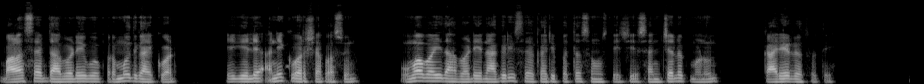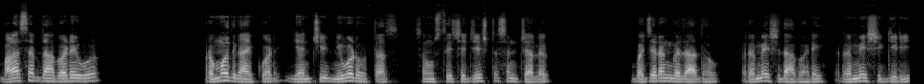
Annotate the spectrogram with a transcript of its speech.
बाळासाहेब दाभाडे व प्रमोद गायकवाड हे गेल्या अनेक वर्षापासून उमाबाई दाभाडे नागरी सहकारी पतसंस्थेचे संचालक म्हणून कार्यरत होते. बाळासाहेब दाभाडे व प्रमोद गायकवाड यांची निवड होताच संस्थेचे ज्येष्ठ संचालक बजरंग जाधव रमेश दाभाडे रमेश गिरी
